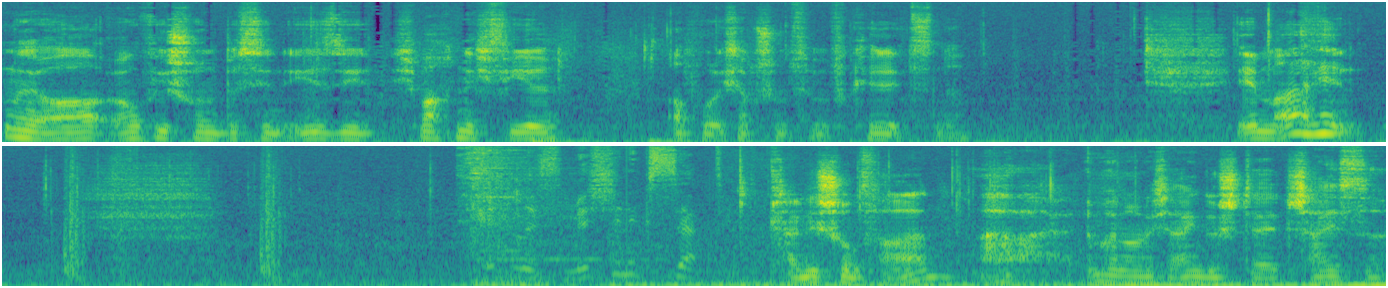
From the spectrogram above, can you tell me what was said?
Ja, irgendwie schon ein bisschen easy. Ich mache nicht viel. Obwohl, ich habe schon fünf Kills, ne? Immerhin. Kann ich schon fahren? Ah, immer noch nicht eingestellt. Scheiße.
